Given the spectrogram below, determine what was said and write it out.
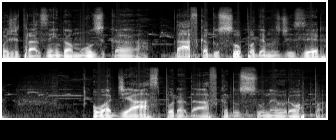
Hoje trazendo a música da África do Sul, podemos dizer, ou a diáspora da África do Sul na Europa.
